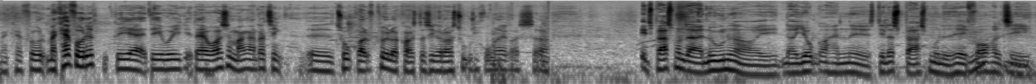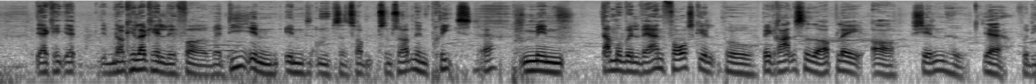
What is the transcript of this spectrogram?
man, kan få, man kan få det. det, er, det er jo ikke, der er jo også mange andre ting. Øh, to golfkøller koster sikkert også 1000 kroner. Ikke? Også, så. Et spørgsmål, der er nu, når, når Junker han øh, stiller spørgsmålet her i mm. forhold til, mm. jeg kan jeg, jeg vil nok hellere kalde det for værdi end, end som, som, som sådan en pris. Ja. Men der må vel være en forskel på begrænset oplag og sjældenhed. Ja. Fordi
